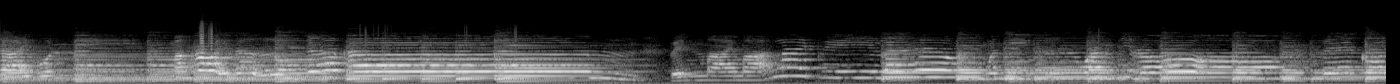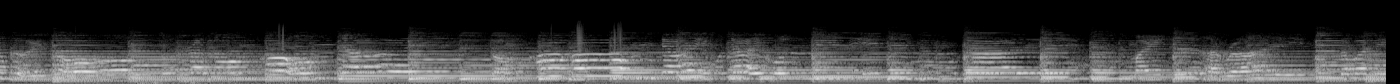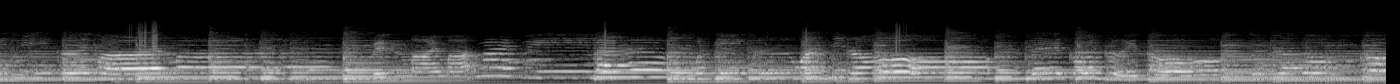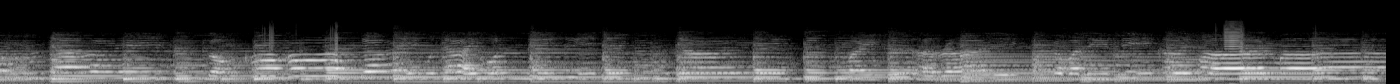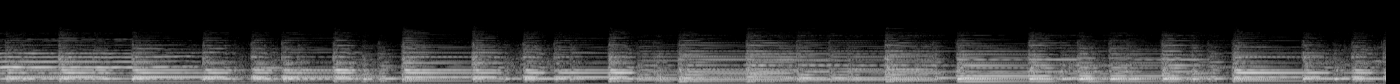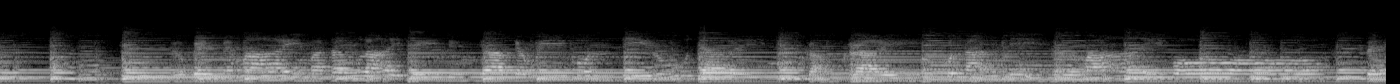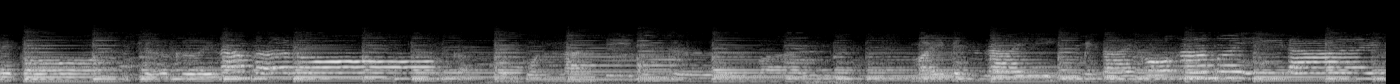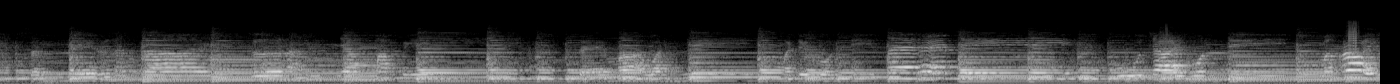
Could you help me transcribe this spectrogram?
ชายคนนี้มาใอยเธอลงเจอคันเป็นหมายมาหลายปีแล้ว วันนี้คือวันที่รอแต่ก่อนเคยทอระนมขอมใจต้องขอขอมใจผู้ชายคนดีที่จริงใจ ไม่ถืออะไรสวัสดีที่ con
